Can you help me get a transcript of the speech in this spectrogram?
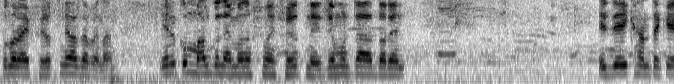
পুনরায় ফেরত নেওয়া যাবে না। এরকম মালগুলো আমি অনেক সময় ফেরত নেই। যেমনটা ধরেন, এই যে এইখান থেকে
